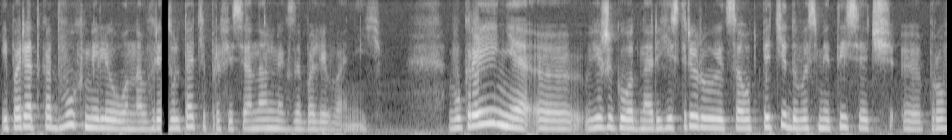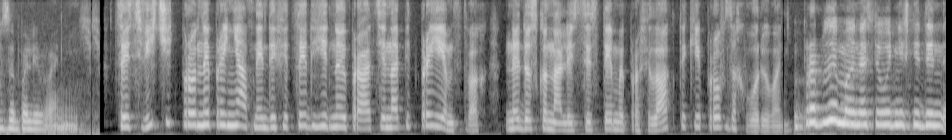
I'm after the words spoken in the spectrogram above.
и порядка 2 миллионов в результате профессиональных заболеваний. В Украине э, ежегодно регистрируется от 5 до 8 тысяч профзаболеваний. Це свідчить про неприйнятний дефіцит гідної праці на підприємствах, недосконалість системи профілактики профзахворювань. Проблемою на сьогоднішній день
